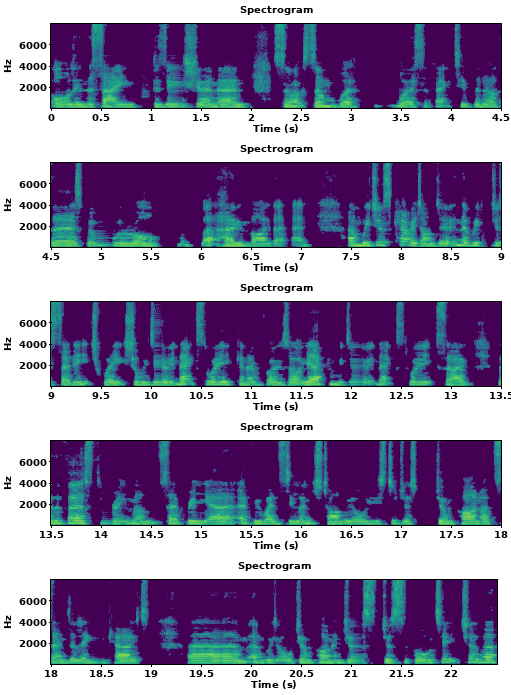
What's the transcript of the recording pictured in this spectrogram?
all in the same position and so some were worse affected than others but we were all at home by then. And we just carried on doing that. We just said each week should we do it next week? And everybody was like yeah can we do it next week? So for the first three months every uh, every wednesday lunchtime we all used to just jump on. I'd send a link out um, and we'd all jump on and just just support each other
